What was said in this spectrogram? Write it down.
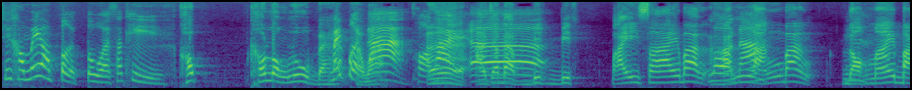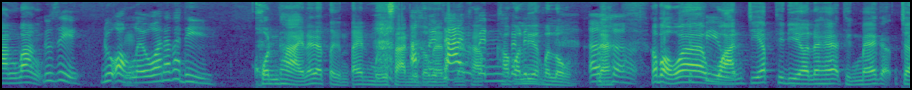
ที่เขาไม่ยอมเปิดตัวสักที เขาเขาลงรูปนะฮะไม่เปิดแต่ว่หน้าขออภัยเอาจจะแบบเออบิดบิดๆไปซ้ายบ้างหล่อหันนะ หลังบ้าง ดอกไม้บังบ้าง ดูสิ ดูออกเลยว่าหน้าตาดี คนถ่ายน่าจะตื่นเต้นมือสั่นอยู่ตรงนั้นไม่ใช่นะครับเป็นเขาก็เลือกมาลงเออนะเขาบอกว่าเป็นฟิล หวานเจี๊ยบทีเดียวนะฮะ ถึงแม้จะ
